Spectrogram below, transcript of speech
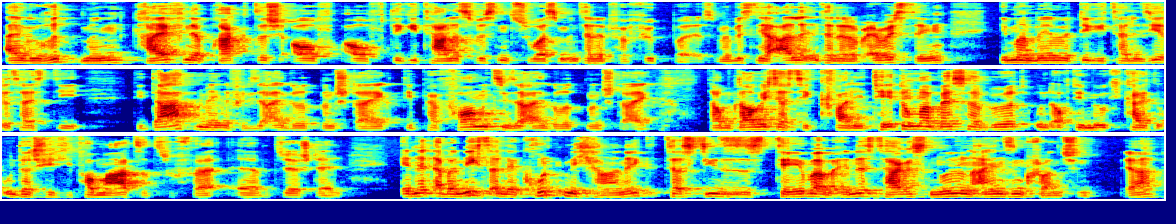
Algorithmen greifen ja praktisch auf, auf digitales Wissen zu, was im Internet verfügbar ist. Und wir wissen ja alle, Internet of Everything, immer mehr wird digitalisiert. Das heißt, die, die Datenmenge für diese Algorithmen steigt, die Performance dieser Algorithmen steigt. Darum glaube ich, dass die Qualität nochmal besser wird und auch die Möglichkeiten, unterschiedliche Formate zu, äh, zu erstellen. Ändert aber nichts an der Grundmechanik, dass diese Systeme am Ende des Tages Null und Einsen crunchen. Ja?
